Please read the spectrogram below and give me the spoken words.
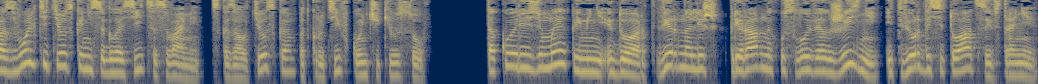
«Позвольте, тезка, не согласиться с вами», — сказал тезка, подкрутив кончики усов. Такое резюме к имени Эдуард верно лишь при равных условиях жизни и твердой ситуации в стране.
